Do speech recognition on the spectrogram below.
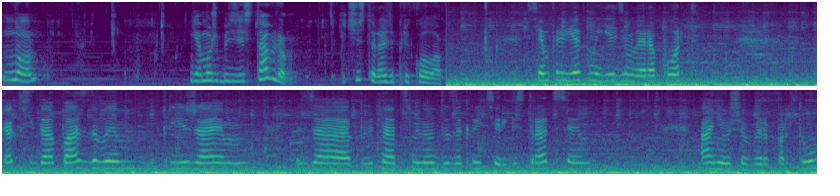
Но я, может быть, здесь ставлю чисто ради прикола. Всем привет, мы едем в аэропорт. Как всегда опаздываем, приезжаем за 15 минут до закрытия регистрации. Аня уже в аэропорту.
